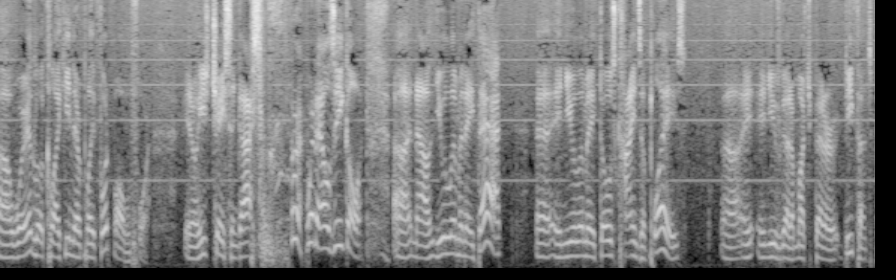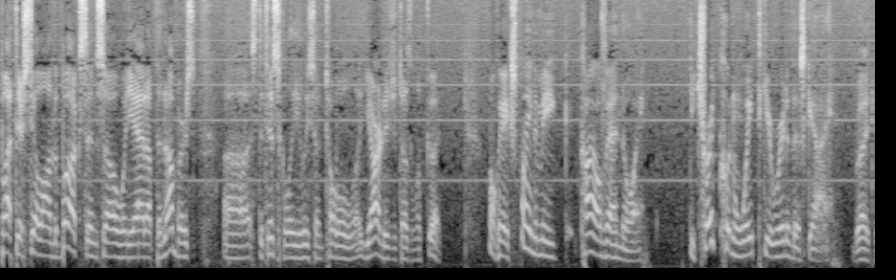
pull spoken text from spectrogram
uh, where it looked like he never played football before. You know, he's chasing guys. Where the hell's he going? Uh, now you eliminate that, uh, and you eliminate those kinds of plays uh, and you've got a much better defense. But they're still on the books, and so when you add up the numbers, uh, statistically, at least on total yardage, it doesn't look good. Okay, explain to me, Kyle Van Noy. Detroit couldn't wait to get rid of this guy. Right.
